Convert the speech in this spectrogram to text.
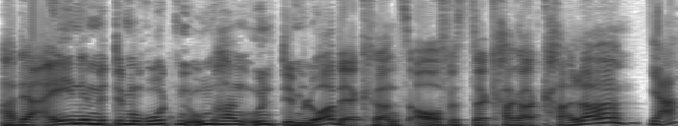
Ah, der eine mit dem roten Umhang und dem Lorbeerkranz auf ist der Caracalla. Ja.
